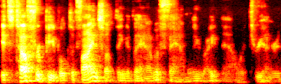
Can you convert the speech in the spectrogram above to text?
it's tough for people to find something if they have a family right now three hundred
